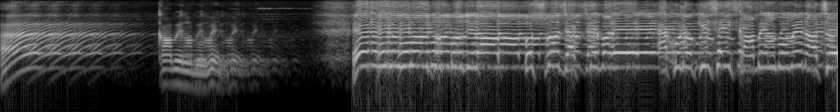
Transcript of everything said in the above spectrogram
হ্যাঁ? প্রশ্ন জাগতে পারে। এখনও কি সেই কামেল মোমেন আছে?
